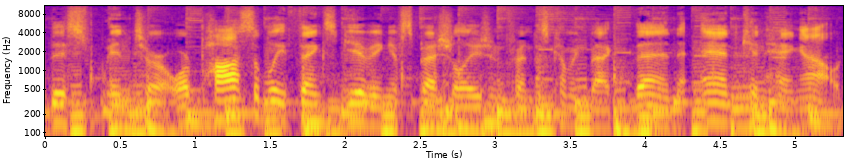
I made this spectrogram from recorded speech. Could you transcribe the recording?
this winter, or possibly Thanksgiving if Special Asian Friend is coming back then and can hang out.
